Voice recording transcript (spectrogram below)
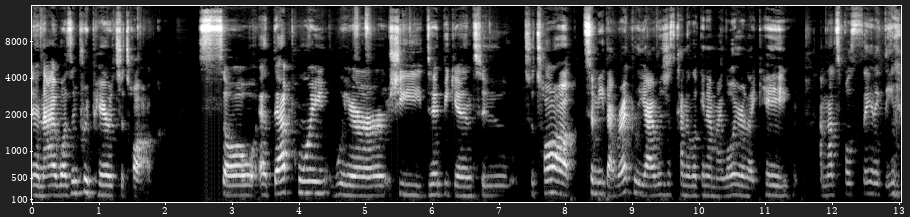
and I wasn't prepared to talk. So at that point where she did begin to to talk to me directly, I was just kind of looking at my lawyer like, hey, I'm not supposed to say anything.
